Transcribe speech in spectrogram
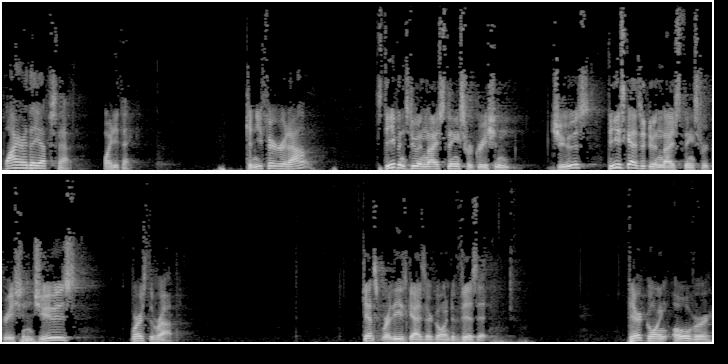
why are they upset? Why do you think? Can you figure it out? Stephen's doing nice things for Grecian Jews. These guys are doing nice things for Grecian Jews. Where's the rub? Guess where these guys are going to visit? They're going over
